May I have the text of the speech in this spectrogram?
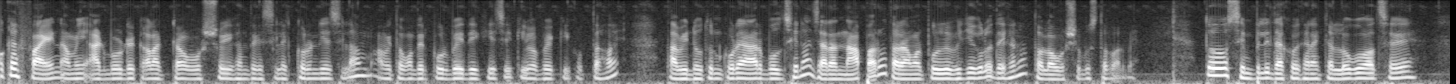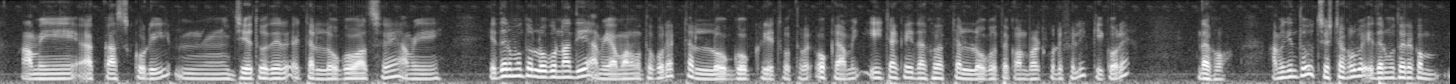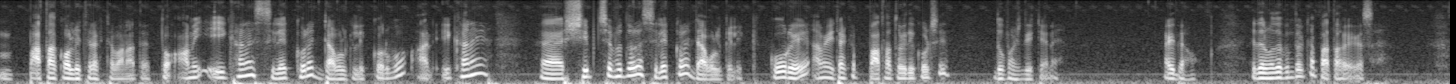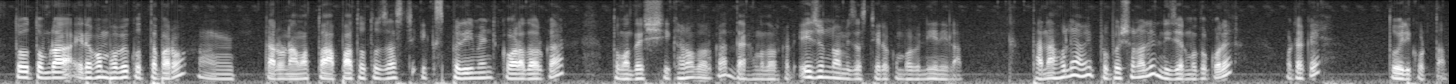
ওকে ফাইন আমি আর্টবোর্ডের কালারটা অবশ্যই এখান থেকে সিলেক্ট করে নিয়েছিলাম। আমি তোমাদের পূর্বেই দেখিয়েছি কীভাবে কি করতে হয়। তা আমি নতুন করে আর বলছি না। যারা না পারো, তারা আমার পূর্বের ভিডিওগুলো দেখে নাও, তাহলে অবশ্যই বুঝতে পারবে। তো সিম্পলি দেখো, এখানে একটা লোগো আছে। আমি এক কাজ করি যেহেতু এদের একটা লোগো আছে, আমি এদের মতো লোগো না দিয়ে আমি আমার মতো করে একটা লোগো ক্রিয়েট করতে পারি। ওকে আমি এইটাকেই দেখো একটা লোগোতে কনভার্ট করে ফেলি, কি করে? দেখো, আমি কিন্তু চেষ্টা করব এদের মতো এরকম পাতা কোয়ালিটির একটা বানাতে। তো আমি এইখানে সিলেক্ট করে ডাবল ক্লিক করব আর এখানে শিফট চেপে ধরে সিলেক্ট করে ডাবল ক্লিক করে আমি এটাকে পাতা তৈরি করছি দুপাশ দিয়ে টেনে। এই দেখো, এদের মধ্যে কিন্তু একটা পাতা হয়ে গেছে। তো তোমরা এরকমভাবে করতে পারো। কারণ আমার তো আপাতত জাস্ট এক্সপেরিমেন্ট করা দরকার, তোমাদের শেখানো দরকার, দেখানো দরকার। এই জন্য আমি জাস্ট এরকমভাবে নিয়ে নিলাম। তা না হলে আমি প্রফেশনালি নিজের মতো করে ওটাকে তৈরি করতাম।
